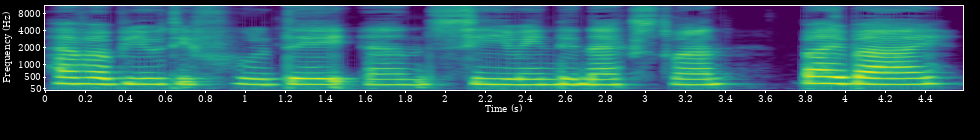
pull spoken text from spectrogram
Have a beautiful day and see you in the next one. Bye bye.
